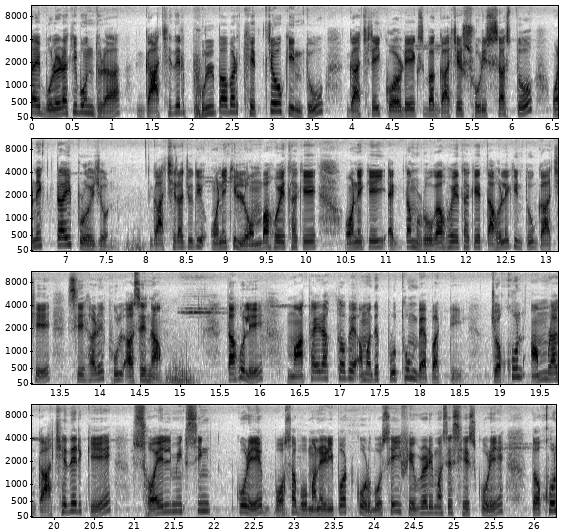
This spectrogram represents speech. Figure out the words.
তাই বলে রাখি বন্ধুরা, গাছেদের ফুল পাওয়ার ক্ষেত্রেও কিন্তু গাছের এই কর্ডেক্স বা গাছের শরীর স্বাস্থ্য অনেকটাই প্রয়োজন। গাছেরা যদি অনেকই লম্বা হয়ে থাকে, অনেকেই একদম রোগা হয়ে থাকে, তাহলে কিন্তু গাছে সে হারে ফুল আসে না। তাহলে মাথায় রাখতে হবে আমাদের প্রথম ব্যাপারটি, যখন আমরা গাছেদেরকে সয়েল মিক্সিং করে বসাবো মানে রিপোর্ট করব, সেই ফেব্রুয়ারি মাসে শেষ করে তখন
